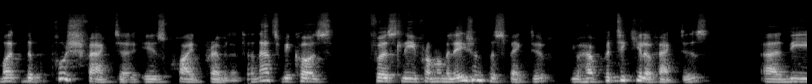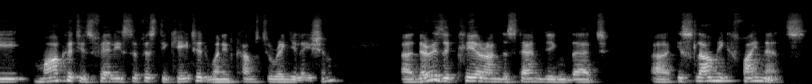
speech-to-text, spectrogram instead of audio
but the push factor is quite prevalent. And that's because, firstly, from a Malaysian perspective, you have particular factors. Uh, the market is fairly sophisticated when it comes to regulation. Uh, there is a clear understanding that uh, Islamic finance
